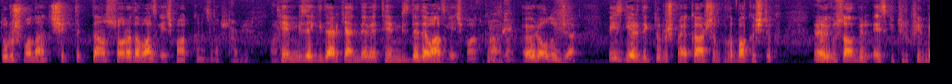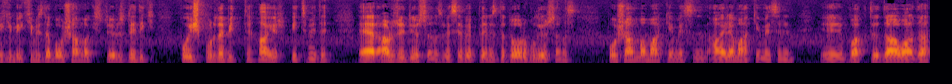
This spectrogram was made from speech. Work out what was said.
duruşmadan çıktıktan sonra da vazgeçme hakkınız var. Tabii. Var. Temize giderken de ve temizde de vazgeçme hakkınız Var. var. Öyle olunca biz girdik duruşmaya, karşılıklı bakıştık. Evet. Duygusal bir eski Türk filmi gibi ikimiz de boşanmak istiyoruz dedik. Bu iş burada bitti. Hayır, bitmedi. Eğer arzu ediyorsanız ve sebeplerinizi de doğru buluyorsanız boşanma mahkemesinin, aile mahkemesinin e, baktığı davada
